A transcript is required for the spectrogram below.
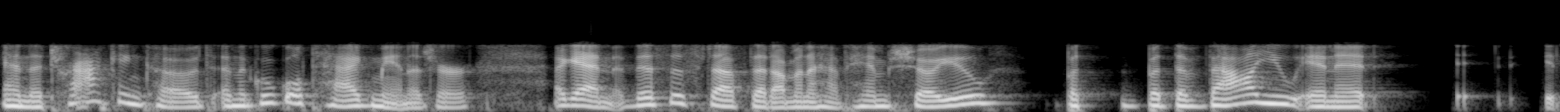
and the tracking codes and the Google Tag Manager. Again, this is stuff that I'm going to have him show you, but but the value in it, it, it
